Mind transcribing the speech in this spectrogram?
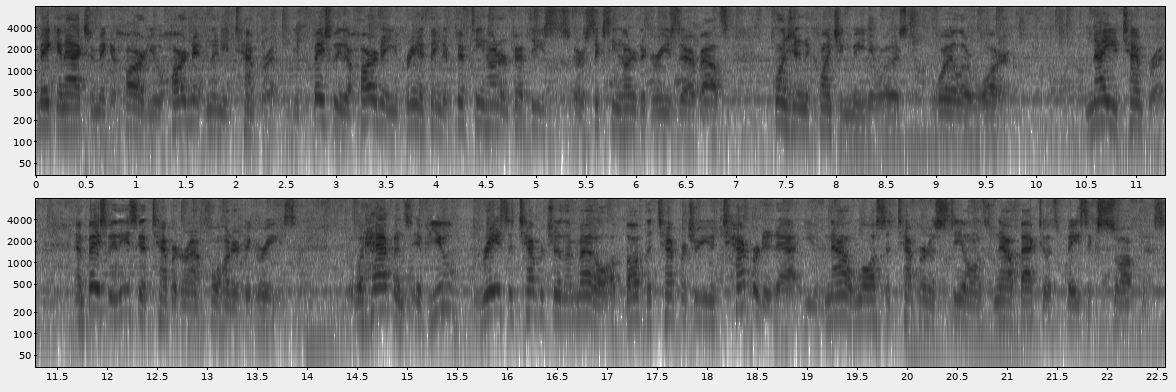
make an axe and make it hard, you harden it and then you temper it. You basically to harden it, you bring a thing to 1550 or 1600 degrees thereabouts, plunge it in a quenching medium, whether it's oil or water. Now you temper it. And basically these get tempered around 400 degrees. What happens if you raise the temperature of the metal above the temperature you tempered it at, you've now lost the temper of the steel and it's now back to its basic softness.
